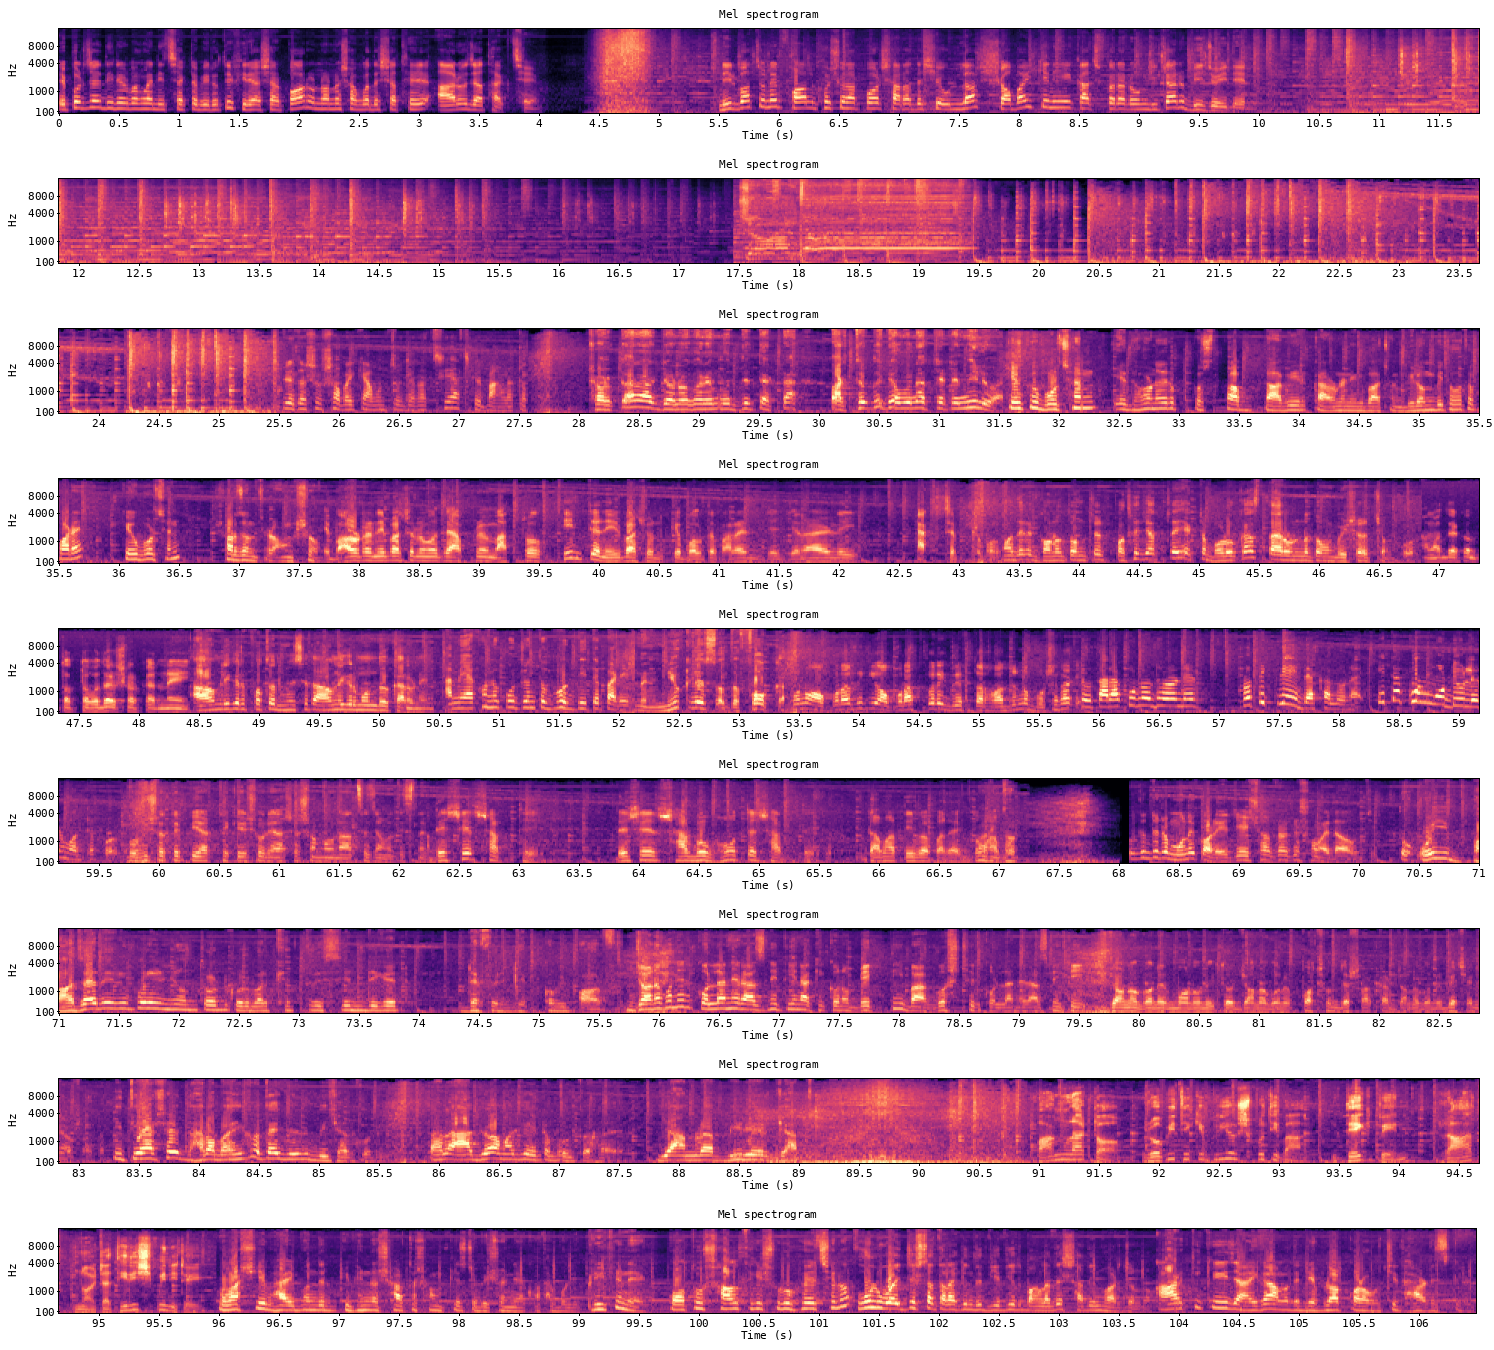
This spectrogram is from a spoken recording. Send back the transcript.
এ পর্যায়ে দিনের বাংলা নিচ্ছে একটা বিরতি ফিরে আসার পর অন্যান্য সংবাদের সাথে আরও যা থাকছে। নির্বাচনের ফল ঘোষণার পর সারা দেশে উল্লাস সবাইকে নিয়ে কাজ করার অঙ্গীকার বিজয়ীদের। প্রিয় দর্শক সবাইকে আমন্ত্রণ জানাচ্ছি আজকের বাংলা টক। সরকার আর জনগণের মধ্যে তো একটা পার্থক্য যেমন আছে এটা মিলও কেউ কেউ বলছেন এ ধরনের প্রস্তাব দাবির কারণে নির্বাচন বিলম্বিত হতে পারে। কেউ বলছেন ষড়যন্ত্রের অংশ। বারোটা নির্বাচনের মধ্যে আপনি মাত্র তিনটা নির্বাচনকে বলতে পারেন যে জেনারেলি অ্যাকসেপ্টেবল আমাদের গণতন্ত্রের পথযাত্রাই একটা বড় কাজ তার অন্যতম বিষয় হচ্ছে ভোট। আমাদের এখন তত্ত্বাবধায়ক সরকার নেই। আওয়ামী লীগের পতন হয়েছে তা আওয়ামী লীগের মন্দ কারণে। আমি এখনও পর্যন্ত ভোট দিতে পারি নিউক্লিয়াস অফ দ্য ফোকাস কোনো অপরাধী কি অপরাধ করে গ্রেফতার হওয়ার জন্য বসে থাকে? তো তারা কোনো ধরনের প্রতিক্রিয়াই দেখাল না। এটা কোন মডিউলের মধ্যে পড়বে? ভবিষ্যতে পিয়ার থেকে সরে আসার সম্ভাবনা আছে জামাত ইসলাম দেশের স্বার্থে দেশের সার্বভৌমত্বের স্বার্থে জামাত এই ব্যাপারে একদম কিন্তু এটা মনে করে যে সরকারকে সময় দেওয়া উচিত। তো ওই বাজারের উপরে নিয়ন্ত্রণ করবার ক্ষেত্রে সিন্ডিকেট ডেফিনেটলি খুবই পাওয়ারফুল জনগণের কল্যাণে রাজনীতি নাকি কোনো ব্যক্তি বা গোষ্ঠীর কল্যাণে রাজনীতি? জনগণের মনোনীত জনগণের পছন্দের সরকার জনগণের বেছে নেওয়া সরকার। ইতিহাসের ধারাবাহিকতায় যদি বিচার করি তাহলে আজও আমাকে এটা বলতে হয় যে আমরা বীরের জাতি। বাংলা টক রবি থেকে বৃহস্পতিবার। দেখবেন রাত নয়টা তিরিশ মিনিটে। প্রবাসী ভাই বোনদের বিভিন্ন স্বার্থ সংশ্লিষ্ট বিষয় নিয়ে কথা বলি। ব্রিটেনে কত সাল থেকে শুরু হয়েছিল? ফুল ওয়াইজেসটা তারা কিন্তু দিয়ে দিত বাংলাদেশ স্বাধীন হওয়ার জন্য। আর কি কি জায়গা আমাদের ডেভেলপ করা উচিত হার্ড স্কিলের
